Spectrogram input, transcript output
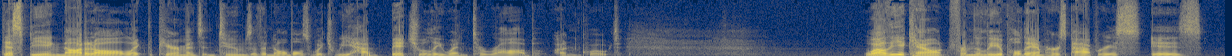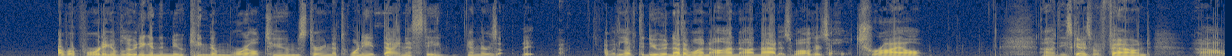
this being not at all like the pyramids and tombs of the nobles which we habitually went to rob. Unquote. While the account from the Leopold Amherst papyrus is a reporting of looting in the New Kingdom royal tombs during the 20th dynasty, and there's, I would love to do another one on, on that as well. There's a whole trial. Uh, these guys were found uh,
